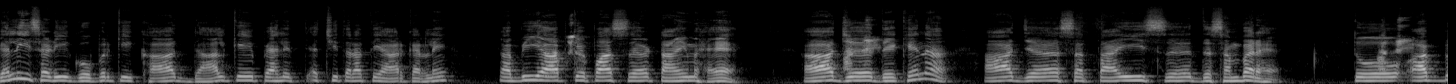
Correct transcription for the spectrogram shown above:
گلی سڑی گوبر کی کھاد ڈال کے پہلے اچھی طرح تیار کر لیں۔ ابھی آپ کے پاس ٹائم ہے۔ آج دیکھیں نا آج ستائیس دسمبر ہے۔ تو اب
